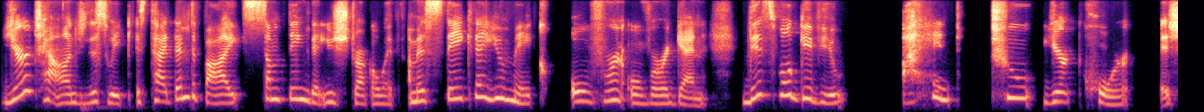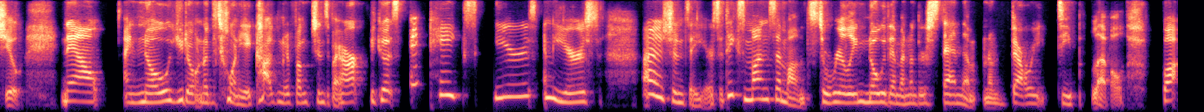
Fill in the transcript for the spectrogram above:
Your challenge this week is to identify something that you struggle with, a mistake that you make over and over again. This will give you a hint to your core issue. Now, I know you don't know the 28 cognitive functions by heart because it takes years and years. I shouldn't say years, it takes months and months to really know them and understand them on a very deep level. But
